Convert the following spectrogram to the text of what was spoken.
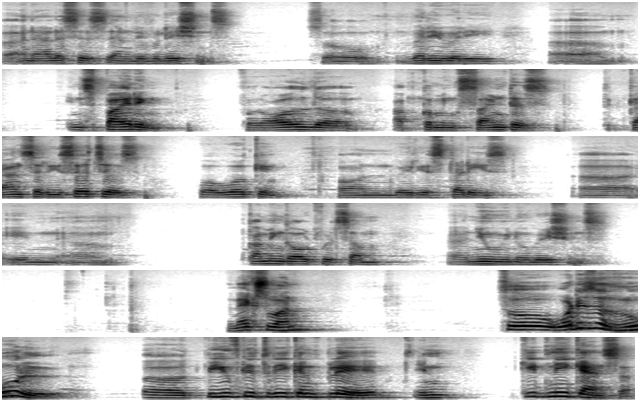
analysis and revelations. So very very um, inspiring for all the upcoming scientists the cancer researchers who are working on various studies uh, in um, coming out with some uh, new innovations. The next one. So what is the role uh, p53 can play in kidney cancer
